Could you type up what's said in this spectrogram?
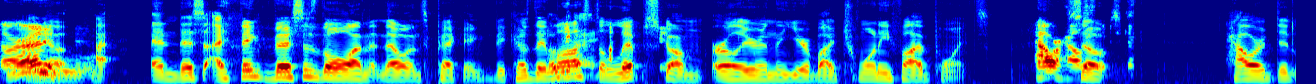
All right. You know, and this, I think this is the one that no one's picking because they Okay. lost to Lipscomb earlier in the year by 25 points. Powerhouse So- Lipscomb. Howard did,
